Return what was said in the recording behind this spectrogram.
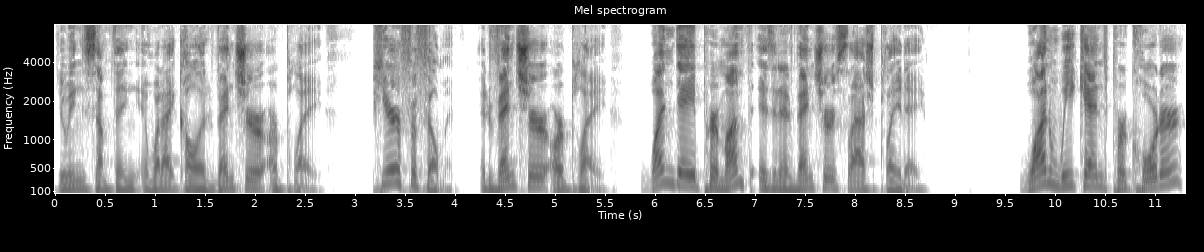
doing something in what I call adventure or play, pure fulfillment, adventure or play. One day per month is an adventure slash play day. One weekend per quarter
